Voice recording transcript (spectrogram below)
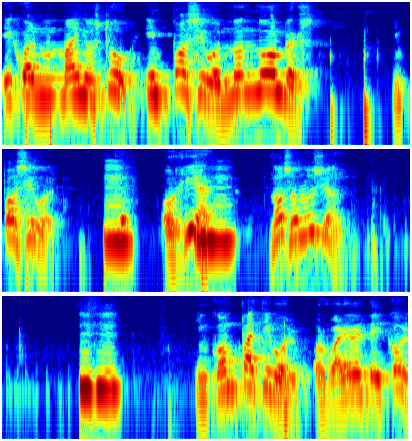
equal minus 2. Impossible, no numbers. Impossible. Mm, Or here, mhm, no solution. mhm. Incompatible, or whatever they call,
